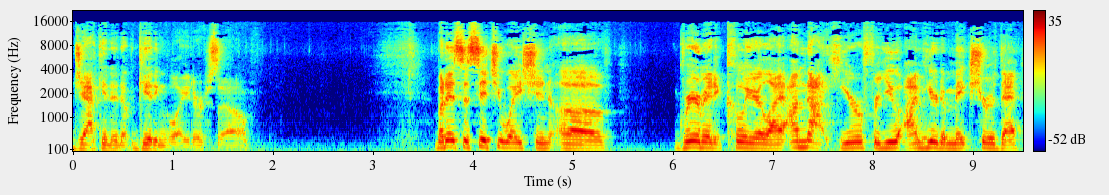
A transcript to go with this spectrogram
Jack ended up getting later. So, but it's a situation of Greer made it clear, like, I'm not here for you. I'm here to make sure that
